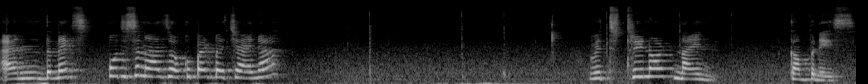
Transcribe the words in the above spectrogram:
And the next position is occupied by China with 309 companies.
